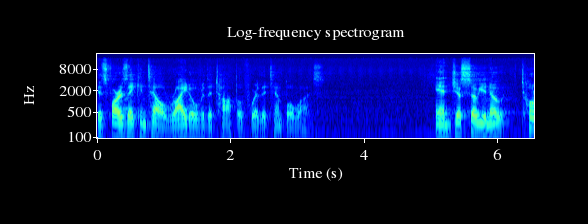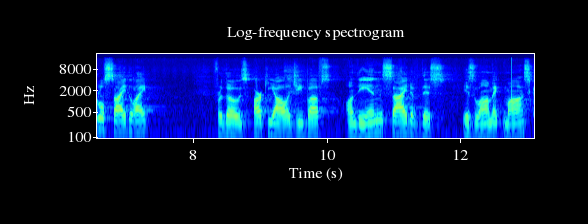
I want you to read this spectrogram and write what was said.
as far as they can tell, right over the top of where the temple was. And just so you know, total sidelight for those archaeology buffs on the inside of this Islamic mosque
